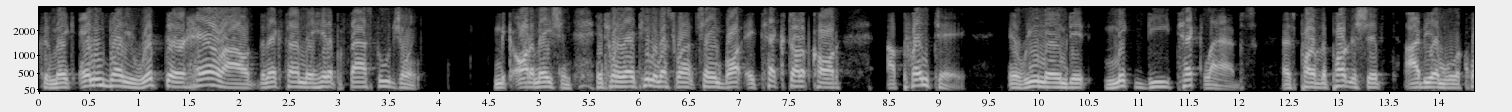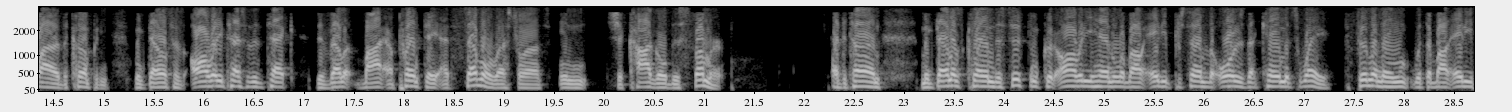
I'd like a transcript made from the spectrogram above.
could make anybody rip their hair out the next time they hit up a fast food joint. Automation. In 2019, the restaurant chain bought a tech startup called Apprente and renamed it McD Tech Labs. As part of the partnership, IBM will acquire the company. McDonald's has already tested the tech developed by Apprente at several restaurants in Chicago this summer. At the time, McDonald's claimed the system could already handle about 80% of the orders that came its way, filling in with about 80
